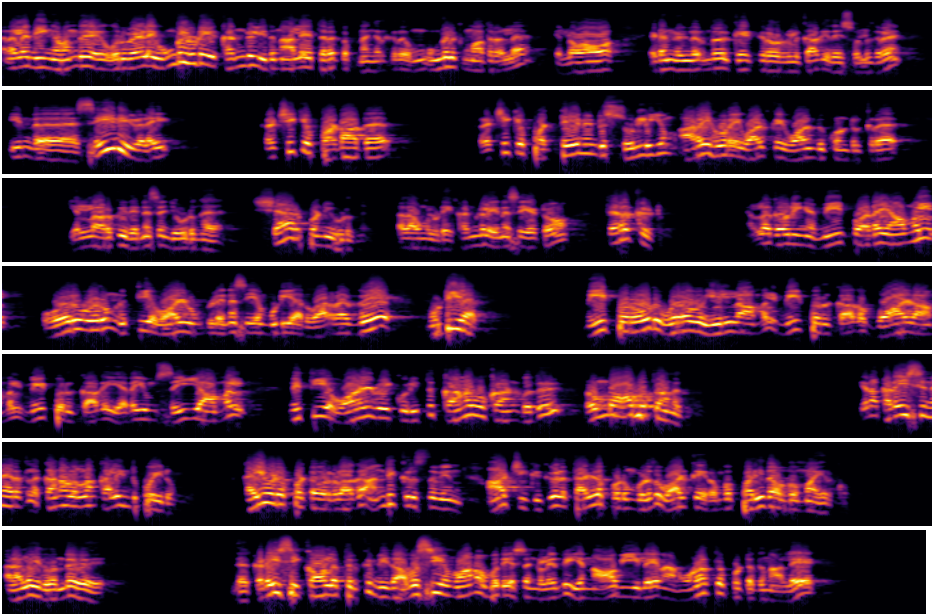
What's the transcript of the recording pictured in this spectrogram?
அதனால நீங்க வந்து ஒருவேளை உங்களுடைய கண்கள் இதனாலே திறக்க நாங்க இருக்கிற உங்களுக்கு மாத்திரம் இல்லை எல்லா இடங்கள்ல இருந்து கேட்கிறவர்களுக்காக இதை சொல்லுகிறேன். இந்த செய்திகளை ரட்சிக்கப்படாத ரட்சிக்கப்பட்டேன் என்று சொல்லியும் அரைகுறை வாழ்க்கை வாழ்ந்து கொண்டிருக்கிற எல்லாருக்கும் இது என்ன செஞ்சு விடுங்க? ஷேர் பண்ணி விடுங்க. அது அவங்களுடைய கண்களை என்ன செய்யட்டும்? திறக்கட்டும். நல்லா கவனிங்க. மீட்பு அடையாமல் ஒருவரும் நித்திய வாழ்வுக்குள்ள என்ன செய்ய முடியாது. வரவே முடியாது. மீட்பரோடு உறவு இல்லாமல் மீட்பருக்காக வாழாமல் மீட்பருக்காக எதையும் செய்யாமல் நித்திய வாழ்வை குறித்து கனவு காண்பது ரொம்ப ஆபத்தானது. ஏன்னா கடைசி நேரத்துல கனவெல்லாம் கலைந்து போயிடும். கைவிடப்பட்டவர்களாக அந்தி கிறிஸ்துவின் ஆட்சிக்கு கீழே தள்ளப்படும் பொழுது வாழ்க்கை ரொம்ப பரிதாபமா இருக்கும் அதனால இது வந்து இந்த கடைசி காலத்திற்கு மிக அவசியமான உபதேசங்கள் என்று என் ஆவியிலே நான் உணர்த்தப்பட்டதுனாலே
